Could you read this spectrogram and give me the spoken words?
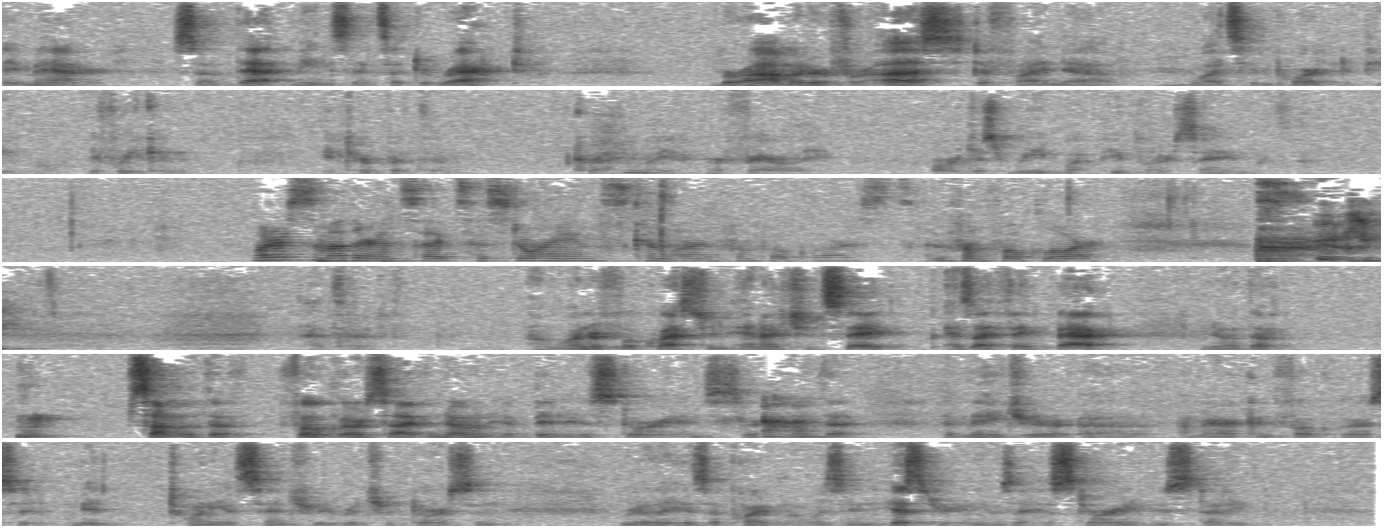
they matter. So that means that's a direct barometer for us to find out what's important to people if we can interpret them correctly or fairly, or just read what people are saying with them. What are some other insights historians can learn from folklorists and from folklore? That's a, a wonderful question, and I should say, as I think back, you know, the some of the folklorists I've known have been historians. Certainly, Uh-huh. the the major uh, American folklorist mid 20th century, Richard Dorson, really his appointment was in history, and he was a historian who studied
